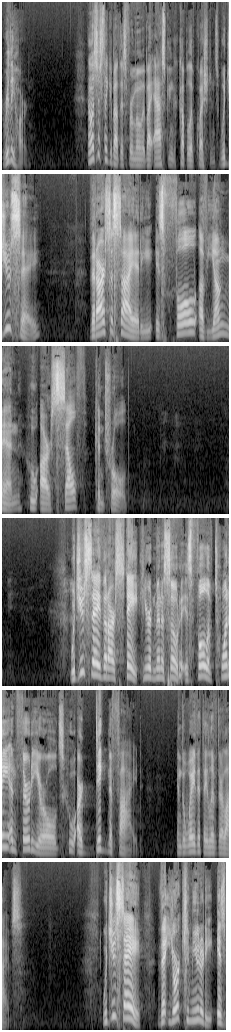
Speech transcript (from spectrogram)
Really hard. Now, let's just think about this for a moment by asking a couple of questions. Would you say that our society is full of young men who are self controlled. Would you say that our state here in Minnesota is full of 20 and 30 year olds who are dignified in the way that they live their lives? Would you say that your community is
